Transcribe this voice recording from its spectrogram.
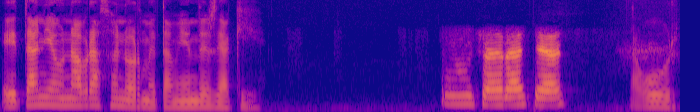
Eh, Tania, un abrazo enorme también desde aquí. Muchas gracias. Agur.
